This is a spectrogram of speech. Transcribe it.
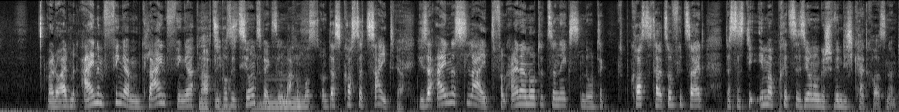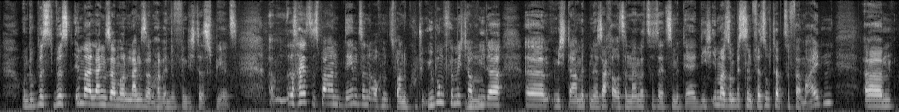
weil du halt mit einem Finger, mit dem kleinen Finger, den Positionswechsel musst. machen musst und das kostet Zeit. Ja. Dieser eine Slide von einer Note zur nächsten Note kostet halt so viel Zeit, dass es dir immer Präzision und Geschwindigkeit rausnimmt. Und du bist, wirst immer langsamer und langsamer, wenn du, finde ich, das spielst. Ähm, das heißt, es war in dem Sinne auch zwar eine gute Übung für mich auch mhm. wieder, äh, mich da mit einer Sache auseinanderzusetzen, mit der, die ich immer so ein bisschen versucht habe zu vermeiden. Ähm,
